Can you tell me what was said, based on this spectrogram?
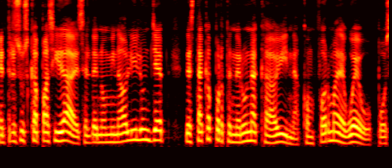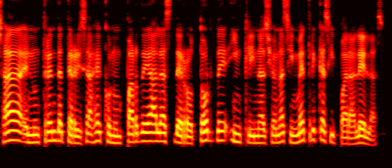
Entre sus capacidades, el denominado Lilium Jet destaca por tener una cabina con forma de huevo, posada en un tren de aterrizaje con un par de alas de rotor de inclinación asimétricas y paralelas.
